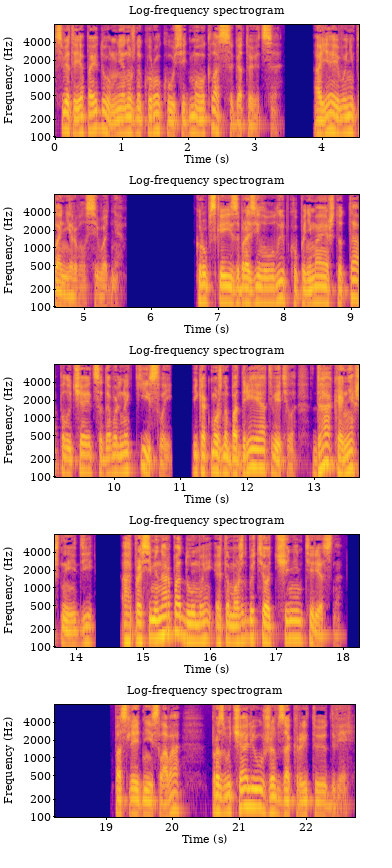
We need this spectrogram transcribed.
«Света, я пойду, мне нужно к уроку у седьмого класса готовиться, а я его не планировал сегодня». Крупская изобразила улыбку, понимая, что та получается довольно кислой, и как можно бодрее ответила «Да, конечно, иди. А про семинар подумай, это может быть очень интересно». Последние слова прозвучали уже в закрытую дверь.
